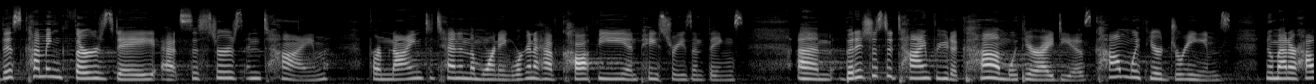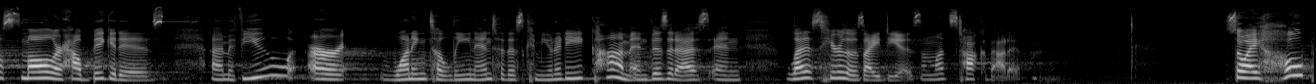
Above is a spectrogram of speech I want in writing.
this coming Thursday at Sisters in Thyme from 9 to 10 in the morning. We're going to have coffee and pastries and things. Um, but it's just a time for you to come with your ideas, come with your dreams, no matter how small or how big it is. Um, if you are wanting to lean into this community, come and visit us and let us hear those ideas and let's talk about it. So I hope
